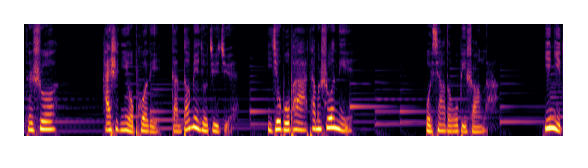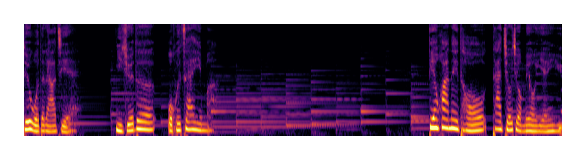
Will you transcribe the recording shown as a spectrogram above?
他说：“还是你有魄力，敢当面就拒绝，你就不怕他们说你？”我笑得无比爽朗。以你对我的了解，你觉得我会在意吗？电话那头，他久久没有言语，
